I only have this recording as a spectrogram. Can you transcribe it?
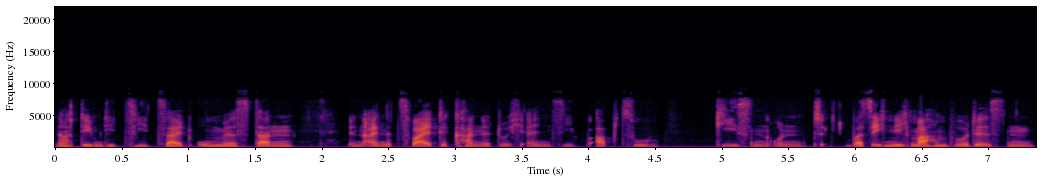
nachdem die Ziehzeit um ist, dann in eine zweite Kanne durch ein Sieb abzugeben gießen. Und was ich nicht machen würde, ist ein,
